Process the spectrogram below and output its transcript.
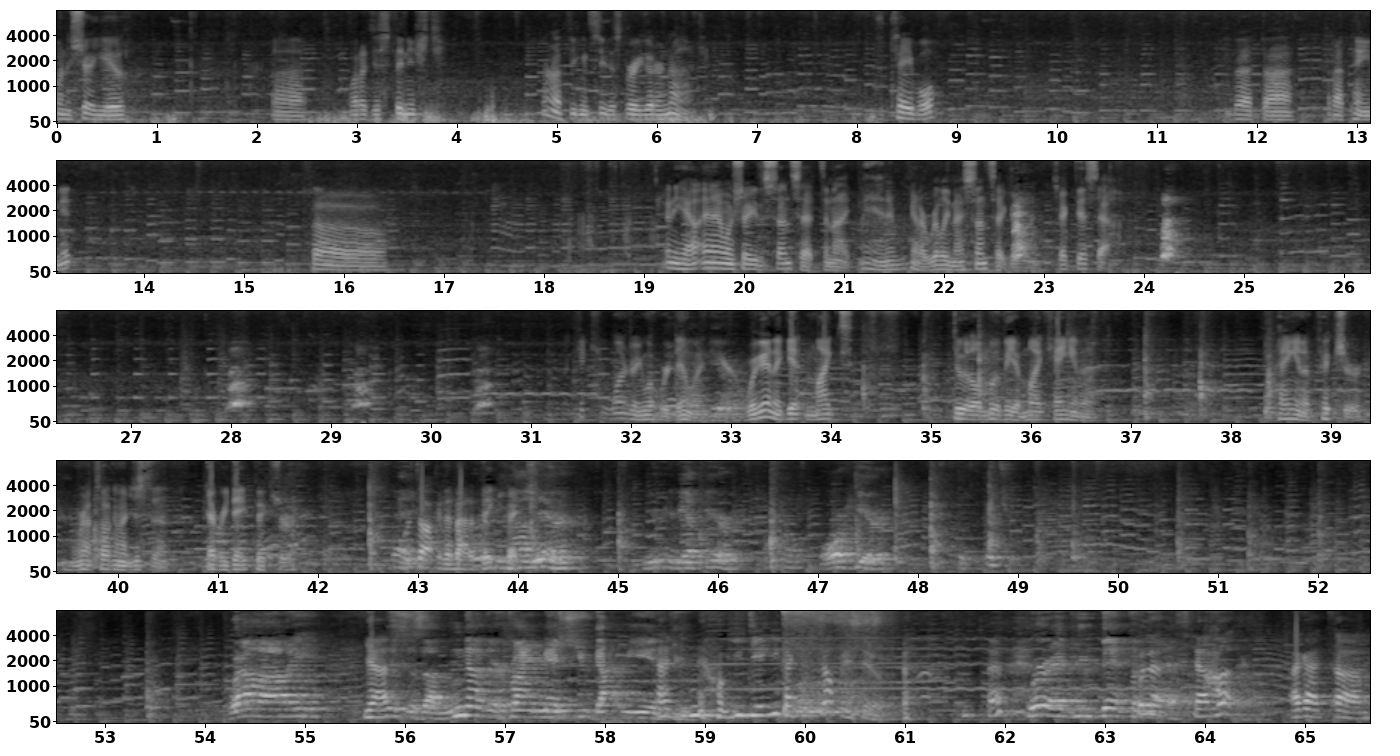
want to show you uh, what I just finished. I don't know if you can see this very good or not. It's a table that uh, that I painted. So anyhow, and I want to show you the sunset tonight. Man, we got a really nice sunset going. Check this out. Case you're wondering what we're doing here, we're gonna get Mike, do a little movie of Mike hanging a hanging a picture. We're not talking about just an everyday picture. We're talking about a big You're gonna be down picture. there, You're gonna be up here, or here, with the picture. Well, Ollie, this is another fine mess you got me Uh, into. no, you did. You got yourself into. Where have you been for the last look, now look. I got um,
